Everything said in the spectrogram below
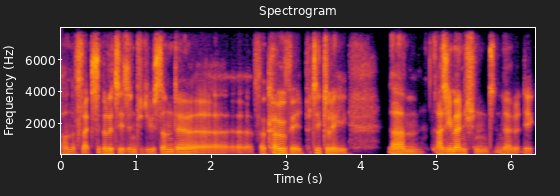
on the flexibilities introduced under uh, for COVID, particularly um, as you mentioned, you know, it,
